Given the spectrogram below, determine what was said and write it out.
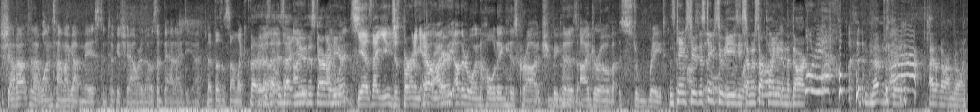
Shout out to that one time I got maced and took a shower. That was a bad idea. That doesn't sound like. That, is that is that you? I- this guy right I here? wouldn't Yeah, is that you just burning No, I'm everywhere? the other one holding his crotch because mm-hmm. I drove straight. This to the game's too. This hospital. game's too It was easy. so I'm gonna start playing it in the dark. Lori, help! Nope, just kidding. I don't know where I'm going.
